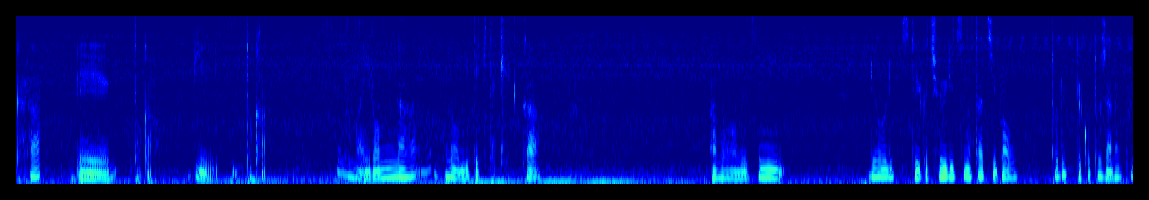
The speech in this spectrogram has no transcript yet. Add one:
から A とか B とか。まあいろんなものを見てきた結果あの別に両立というか中立の立場を取るってことじゃなく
